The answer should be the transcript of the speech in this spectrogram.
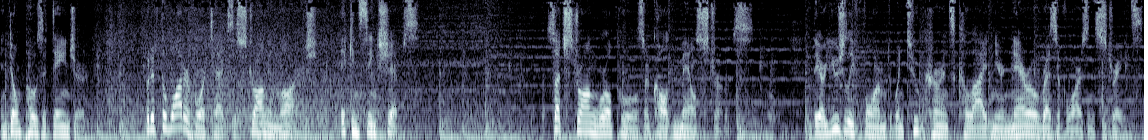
and don't pose a danger. But if the water vortex is strong and large, it can sink ships. Such strong whirlpools are called maelstroms. They are usually formed when two currents collide near narrow reservoirs and straits.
